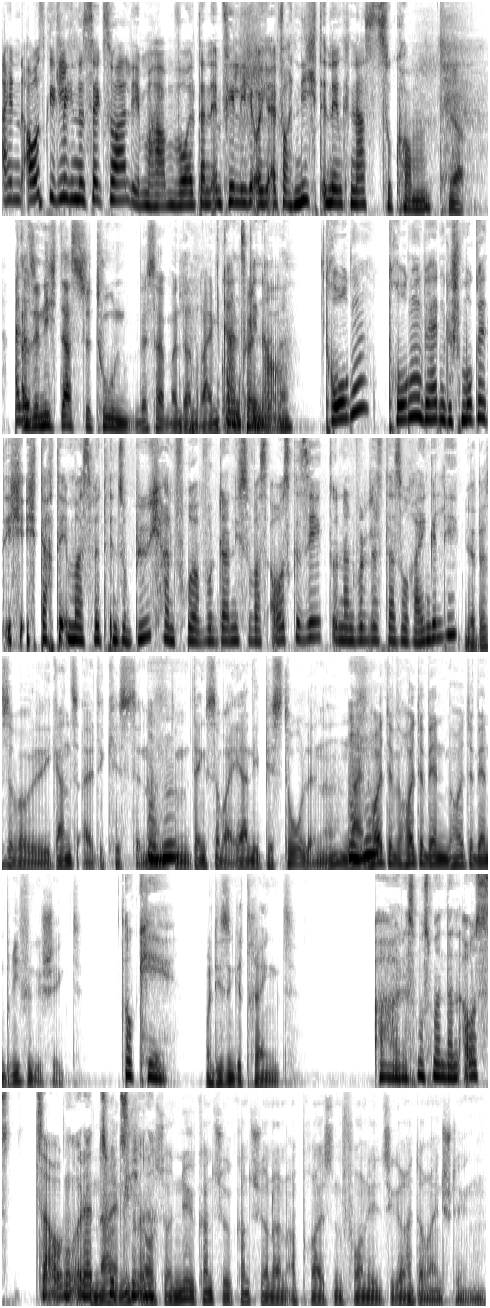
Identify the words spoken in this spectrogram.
ein ausgeglichenes Sexualleben haben wollt, dann empfehle ich euch einfach nicht in den Knast zu kommen. Ja. Also- Also, nicht das zu tun, weshalb man dann reinkommen Ganz könnte. genau. Ne? Drogen? Drogen werden geschmuggelt. Ich, ich dachte immer, es wird in so Büchern früher, wurde da nicht sowas ausgesägt und dann wurde das da so reingelegt. Ja, das ist aber wieder die ganz alte Kiste. Ne? Mhm. Du denkst aber eher an die Pistole. Ne? Nein, mhm. heute, heute, werden, heute werden Briefe geschickt. Okay. Und die sind getränkt. Ah, das muss man dann aussaugen oder Nein, zutzen, nicht aussaugen. Nö, kannst du, kannst du ja dann abreißen, vorne die Zigarette reinstecken.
